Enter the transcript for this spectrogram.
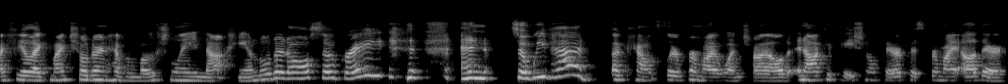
I feel like my children have emotionally not handled it all so great. and so we've had a counselor for my one child, an occupational therapist for my other.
